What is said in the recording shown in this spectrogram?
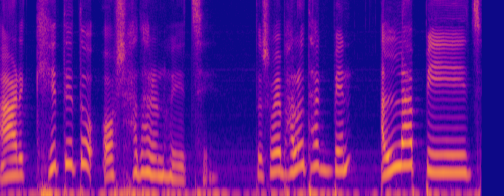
আর খেতে তো অসাধারণ হয়েছে। তো সবাই ভালো থাকবেন। আল্লাহ হাফিজ।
